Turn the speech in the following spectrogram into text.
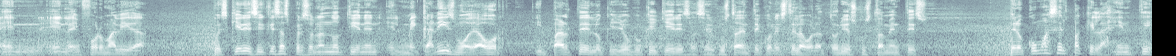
en, en la informalidad, pues quiere decir que esas personas no tienen el mecanismo de ahorro. Y parte de lo que yo creo que quieres hacer justamente con este laboratorio es justamente eso. Pero ¿cómo hacer para que la gente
